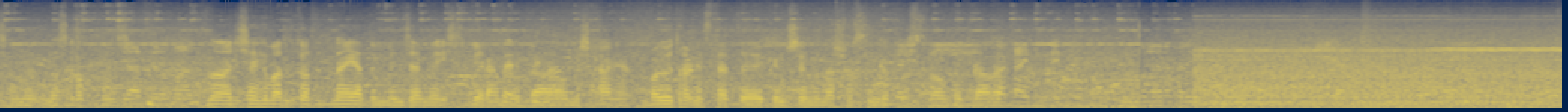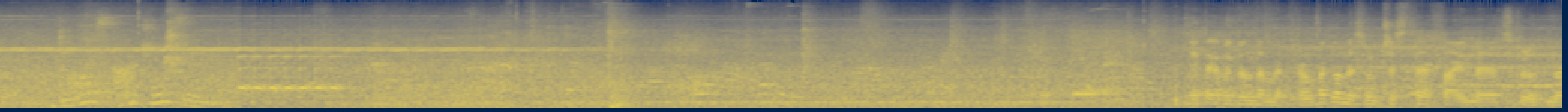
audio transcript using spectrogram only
chciał na- nas kopnąć. No a dzisiaj chyba tylko na jednym będziemy i się zbieramy do mieszkania, bo jutro niestety kończymy naszą singapurską wyprawę. Closing. No i tak wygląda metro. Wagony są czyste, fajne, schludne,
